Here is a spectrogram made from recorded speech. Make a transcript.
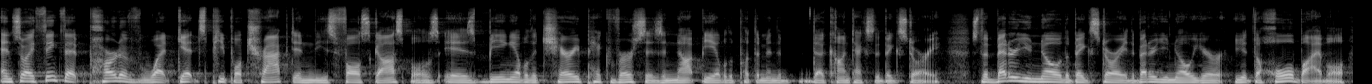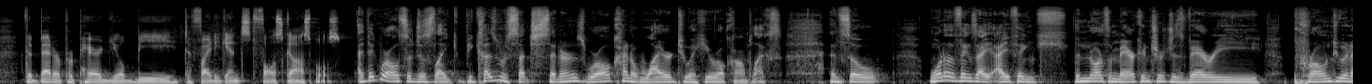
And so I think that part of what gets people trapped in these false gospels is being able to cherry pick verses and not be able to put them in the, the context of the big story. So the better you know the big story, the better you know your, your the whole Bible, the better prepared you'll be to fight against false gospels. I think we're also just like because we're such sinners, we're all kind of wired to a hero complex, and so one of the things I, I think the North American church is very prone to, and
